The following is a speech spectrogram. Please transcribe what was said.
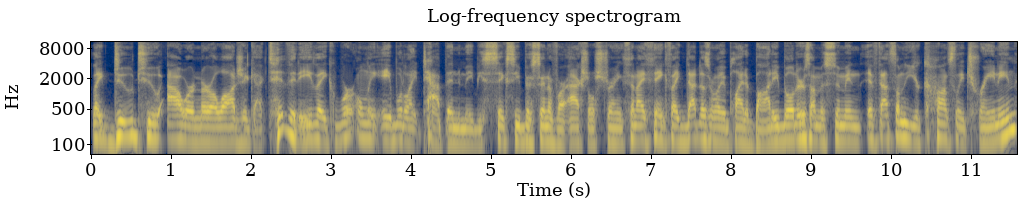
like due to our neurologic activity, like we're only able to like tap into maybe 60% of our actual strength. And I think like that doesn't really apply to bodybuilders. I'm assuming if that's something you're constantly training,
